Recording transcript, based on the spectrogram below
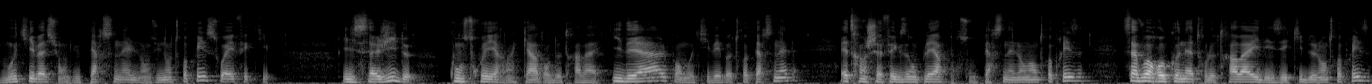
motivation du personnel dans une entreprise soit effective. Il s'agit de construire un cadre de travail idéal pour motiver votre personnel, être un chef exemplaire pour son personnel en entreprise, savoir reconnaître le travail des équipes de l'entreprise,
